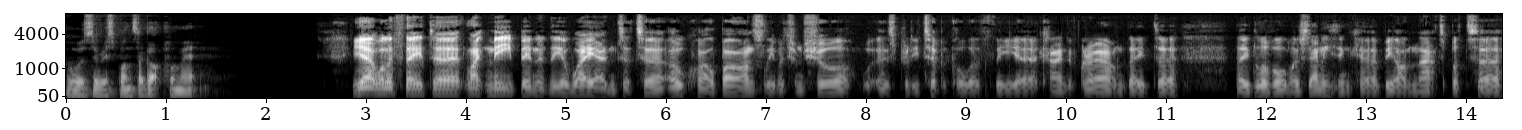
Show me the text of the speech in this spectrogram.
was the response I got from it. Yeah, well, if they'd, uh, like me, been at the away end at uh, Oakwell Barnsley, which I'm sure is pretty typical of the uh, kind of ground, they'd uh, they'd love almost anything uh, beyond that. But uh,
